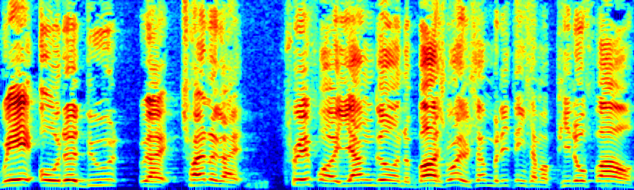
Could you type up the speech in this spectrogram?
way older dude, like trying to like pray for a young girl on the bus. What if somebody thinks I'm a pedophile?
